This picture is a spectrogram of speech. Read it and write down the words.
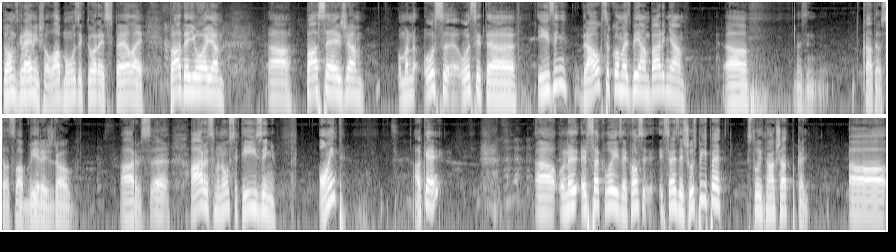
Toms Grēviņš vēl labu mūziku toreiz spēlēja. Padejojam, uh, pasēžam. Un man uz, uzsita uh, īziņa, draugs, ar ko mēs bijām bariņā. Uh, nezinu, kā tev sauc, labi, vīriešu draugu. Ārvis. Uh, Ārvis man uzsita īziņu. Oint? Ok. Uh, un es, es saku, Luīzai, klausies, es aiziešu uzpīpēt, stulīt nākšu atpakaļ. Uh,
